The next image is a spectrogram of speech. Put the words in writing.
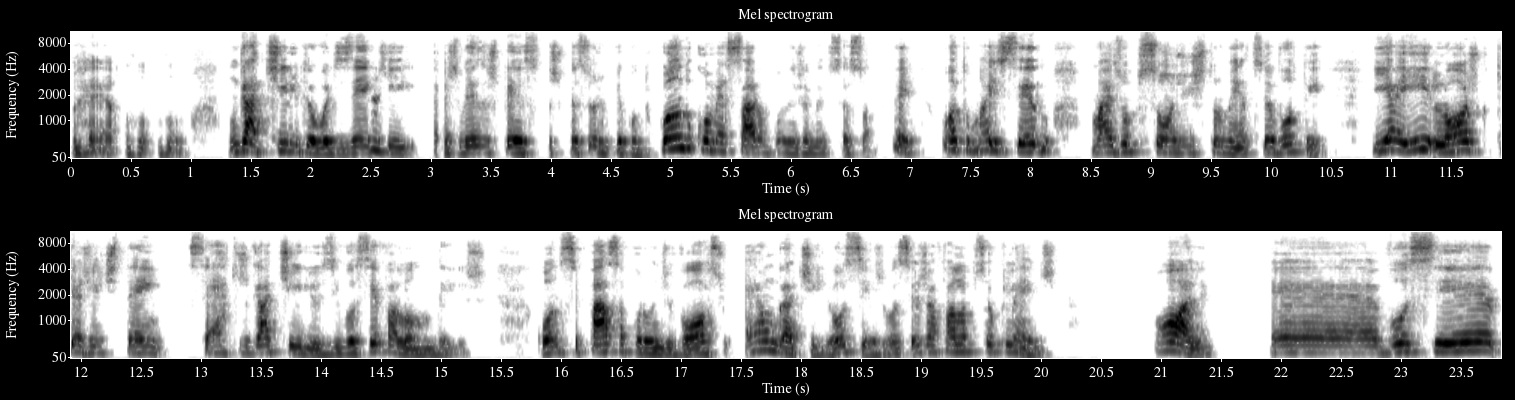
um gatilho que eu vou dizer que às vezes as pessoas me perguntam quando começaram o planejamento sucessório? Bem, quanto mais cedo, mais opções de instrumentos eu vou ter. E aí, lógico que a gente tem certos gatilhos, e você falou um deles. Quando se passa por um divórcio, é um gatilho, ou seja, você já fala para o seu cliente: olha, é, você,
